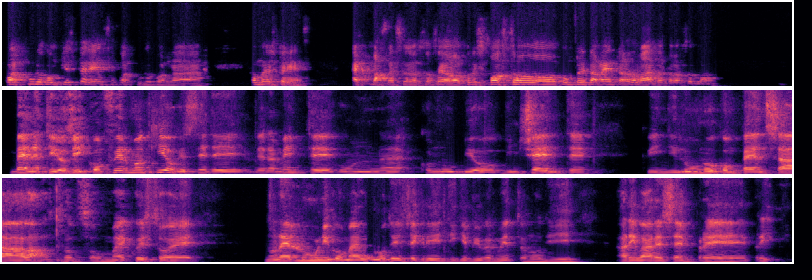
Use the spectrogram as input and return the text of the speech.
qualcuno con più esperienza e qualcuno con, con meno esperienza. Ecco, basta, non so se ho risposto completamente alla domanda, però insomma... Bene Attilio, sì, confermo anch'io che siete veramente un connubio vincente, quindi l'uno compensa l'altro, insomma, e questo è, non è l'unico, ma è uno dei segreti che vi permettono di arrivare sempre primi.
